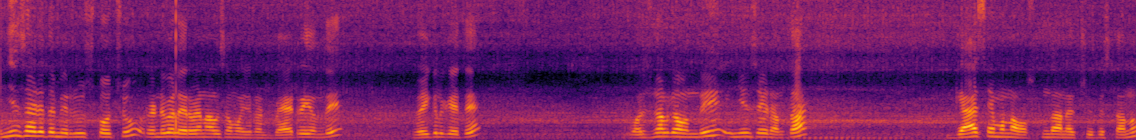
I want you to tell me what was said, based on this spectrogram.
ఇంజిన్ సైడ్ అయితే మీరు చూసుకోవచ్చు. రెండు వేల ఇరవై నాలుగు సంబంధించిన బ్యాటరీ ఉంది. వెహికల్కి అయితే ఒరిజినల్గా ఉంది. ఇంజిన్ సైడ్ అంతా గ్యాస్ ఏమన్నా వస్తుందా అనేది చూపిస్తాను.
